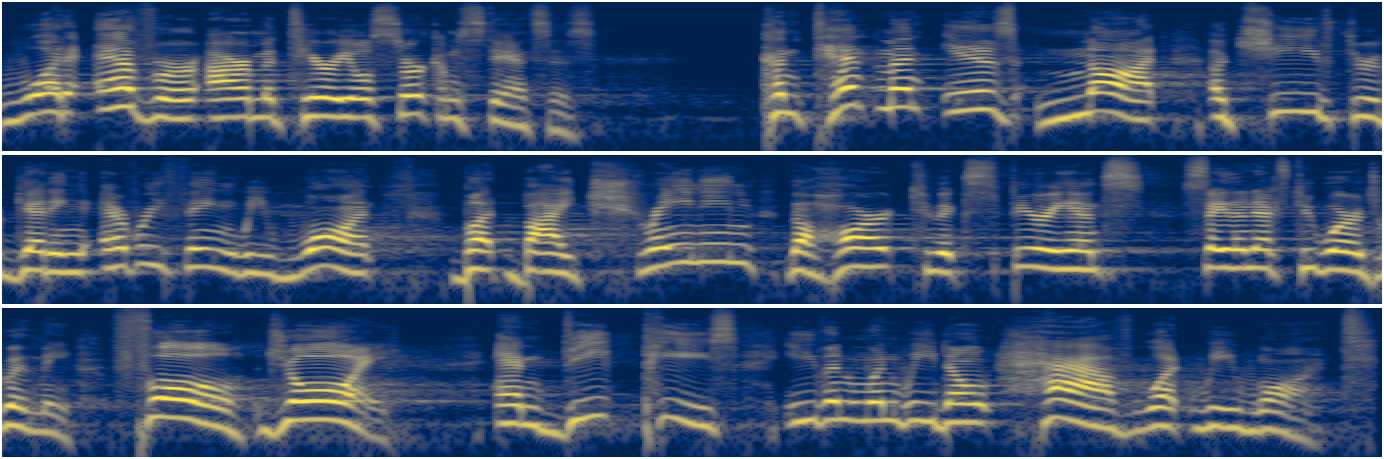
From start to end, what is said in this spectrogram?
whatever our material circumstances. Contentment is not achieved through getting everything we want, but by training the heart to experience, say the next two words with me full joy and deep peace, even when we don't have what we want.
